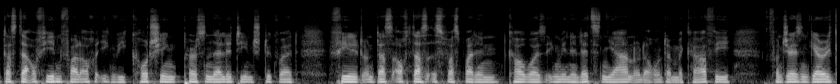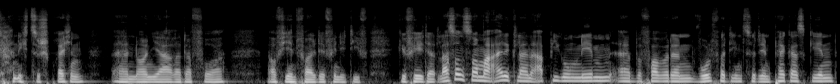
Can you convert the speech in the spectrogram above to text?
dass da auf jeden Fall auch irgendwie Coaching-Personality ein Stück weit fehlt fehlt und das auch das ist, was bei den Cowboys irgendwie in den letzten Jahren oder auch unter McCarthy von Jason Garrett gar nicht zu sprechen, äh, neun Jahre davor, auf jeden Fall definitiv gefehlt hat. Lass uns noch mal eine kleine Abbiegung nehmen, äh, bevor wir dann wohlverdient zu den Packers gehen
